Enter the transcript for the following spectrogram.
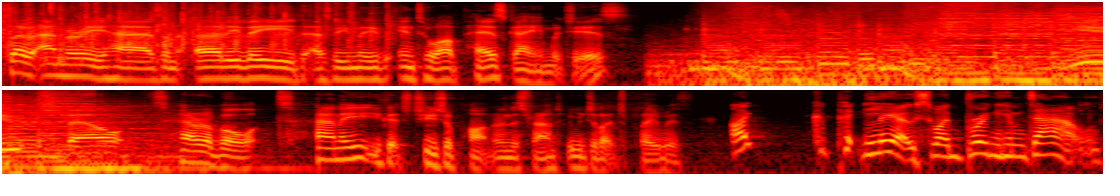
So Anne Marie has an early lead as we move into our pairs game, which is. You spell terrible. Tanni, you get to choose your partner in this round. Who would you like to play with? I could pick Leo, so I bring him down.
